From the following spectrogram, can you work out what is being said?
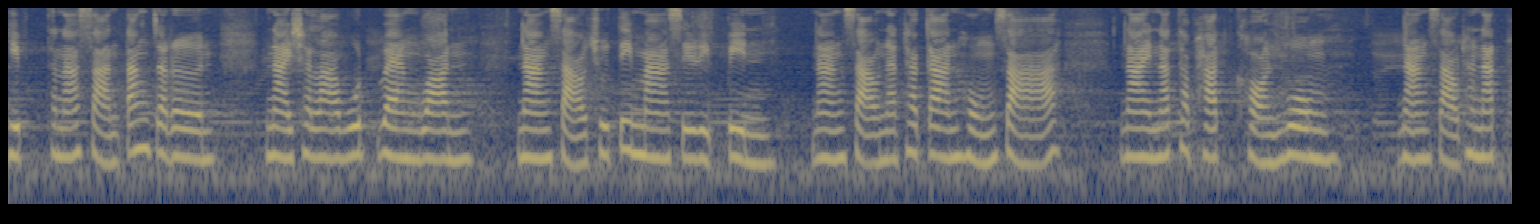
ทิพย์ธนสารตั้งเจริญ นายชลาวุฒิแวงวัน นางสาวชุติมาสิริปิน นางสาวนัทการหงษา นายนัทพัฒน์ขอนวง นางสาวธนัทพ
